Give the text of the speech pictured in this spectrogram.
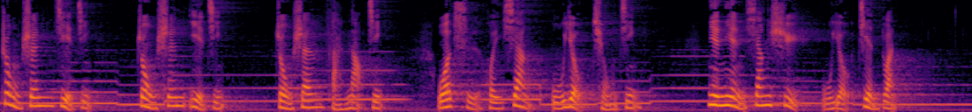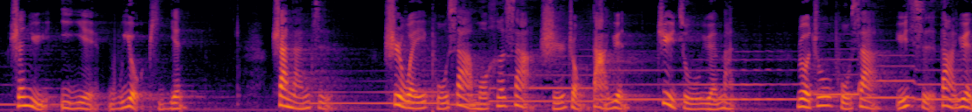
众生界尽，众生业尽，众生烦恼尽。我此回向无有穷尽，念念相续无有间断，身语意业无有疲厌。善男子，是为菩萨摩诃萨十种大愿具足圆满。若诸菩萨于此大愿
